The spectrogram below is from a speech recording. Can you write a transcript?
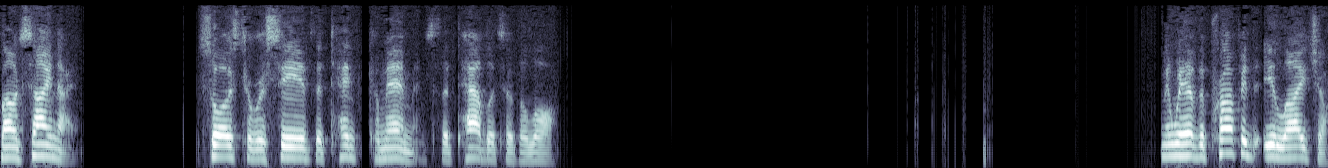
Mount Sinai so as to receive the Ten Commandments, the tablets of the law. Then we have the prophet Elijah.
